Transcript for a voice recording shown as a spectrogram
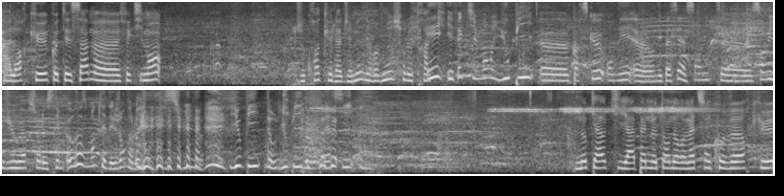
Alors que côté Sam, euh, effectivement, je crois que la jammeuse est revenue sur le track. Et effectivement, youpi, euh, parce que on est, euh, on est passé à 108, euh, 108 viewers sur le stream. Heureusement qu'il y a des gens dans le chat qui suivent. Youpi donc Youpi, donc merci. Knockout qui a à peine le temps de remettre son cover que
